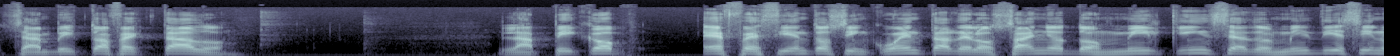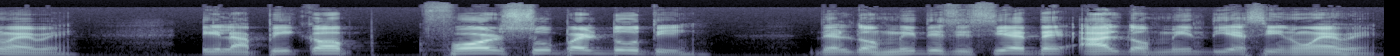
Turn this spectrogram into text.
se han visto afectados la pickup F-150 de los años 2015 a 2019 y la pickup Ford Super Duty del 2017 al 2019.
